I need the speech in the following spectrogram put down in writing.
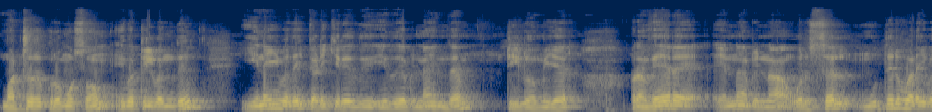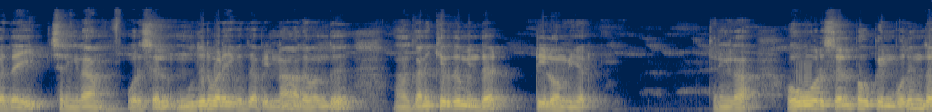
மற்றொரு குரோமோசோம் இவற்றில் வந்து இணைவதை தடுக்கிறது. எது அப்படின்னா இந்த டீலோமியர். அப்புறம் வேறு என்ன அப்படின்னா ஒரு செல் முதிர்வடைவதை சரிங்களா? ஒரு செல் முதிர்வடைவது அப்படின்னா அதை வந்து கணிக்கிறதும் இந்த டீலோமியர். சரிங்களா? ஒவ்வொரு செல் பகுப்பின் போது இந்த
